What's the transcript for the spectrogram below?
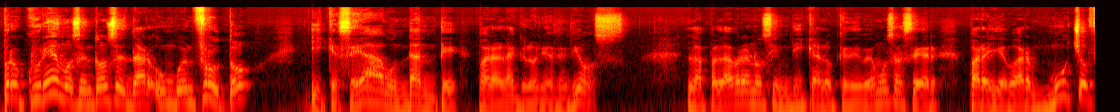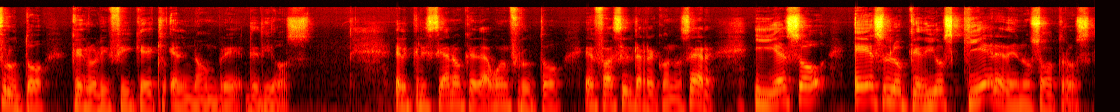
Procuremos entonces dar un buen fruto y que sea abundante para la gloria de Dios. La palabra nos indica lo que debemos hacer para llevar mucho fruto que glorifique el nombre de Dios el cristiano que da buen fruto es fácil de reconocer. Y eso es lo que Dios quiere de nosotros.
